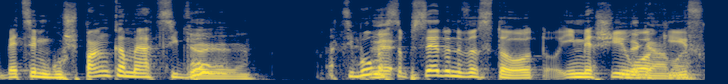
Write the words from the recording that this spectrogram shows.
בעצם גושפנקה מהציבור. כן, כן, כן. הציבור ל- מסבסד אוניברסיטאות, אם ישיר או. עקיף,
